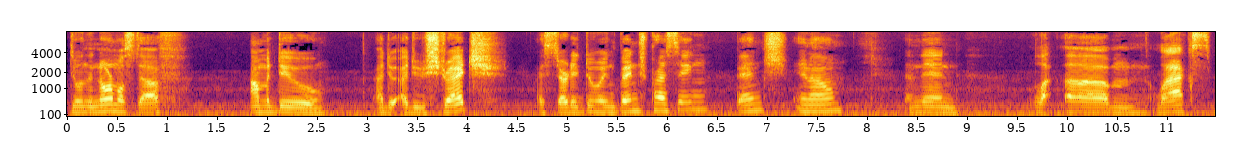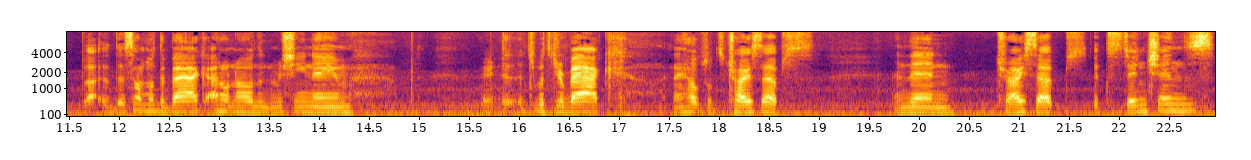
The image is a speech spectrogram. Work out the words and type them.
doing the normal stuff, I'm gonna do I do I do stretch. I started doing bench pressing, bench, you know, and then um, lax uh, something with the back. I don't know the machine name. It's with your back, and it helps with the triceps. And then triceps extensions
